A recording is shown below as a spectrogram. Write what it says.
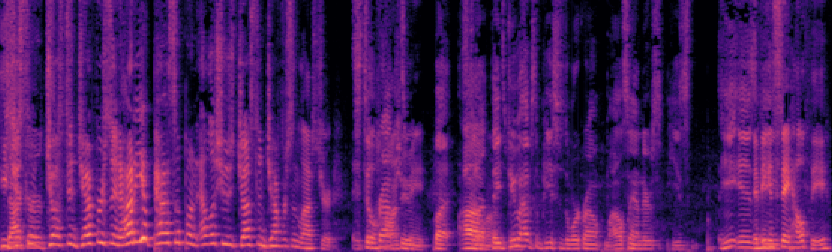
He's Zach just a Ertz- Justin Jefferson. How do you pass up on LSU's Justin Jefferson last year? It it's still a haunts crapshoot, me. But Still uh, haunts they do me. have some pieces to work around. Miles Sanders, he's he is If he a- can stay healthy,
